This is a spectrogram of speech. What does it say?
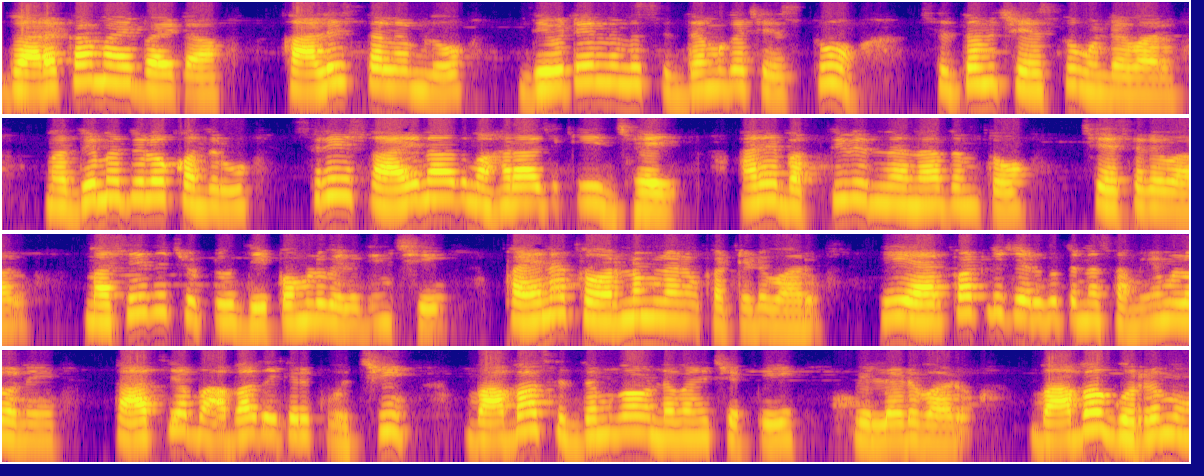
ద్వారకామాయి బయట ఖాళీ స్థలంలో దివిటీలను సిద్ధంగా చేస్తూ సిద్ధం చేస్తూ ఉండేవారు. మధ్య మధ్యలో కొందరు శ్రీ సాయినాథ్ మహారాజుకి జై అనే భక్తి నినాదంతో చేసేవారు. మసీదు చుట్టూ దీపములు వెలిగించి పైన తోరణములను కట్టేవారు. ఈ ఏర్పాట్లు జరుగుతున్న సమయంలోనే తాత్య బాబా దగ్గరికి వచ్చి బాబా సిద్ధంగా ఉండమని చెప్పి వెళ్ళేవాడు. బాబా గుర్రము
